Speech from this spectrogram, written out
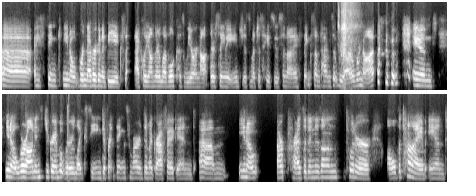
uh, I think, you know, we're never going to be exactly on their level because we are not their same age as much as Jesus and I think sometimes that we are, we're not. and, you know, we're on Instagram, but we're like seeing different things from our demographic. And, um, you know, our president is on Twitter all the time. And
